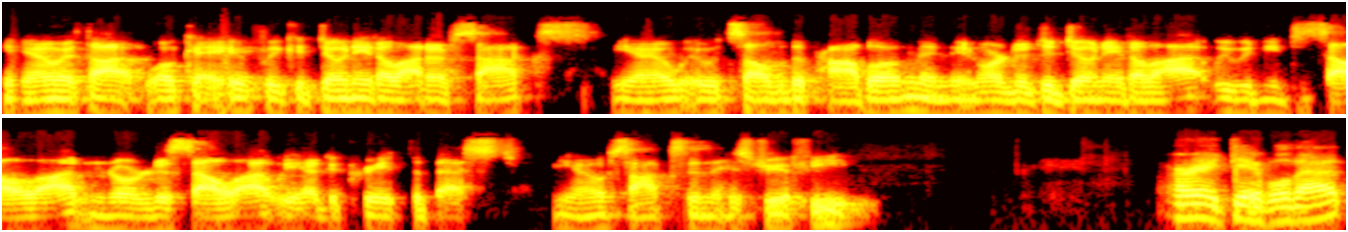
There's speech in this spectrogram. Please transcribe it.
you know, I thought, okay, if we could donate a lot of socks, you know, it would solve the problem. And in order to donate a lot, we would need to sell a lot. And in order to sell a lot, we had to create the best, you know, socks in the history of feet. All right, Dave. Well, that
